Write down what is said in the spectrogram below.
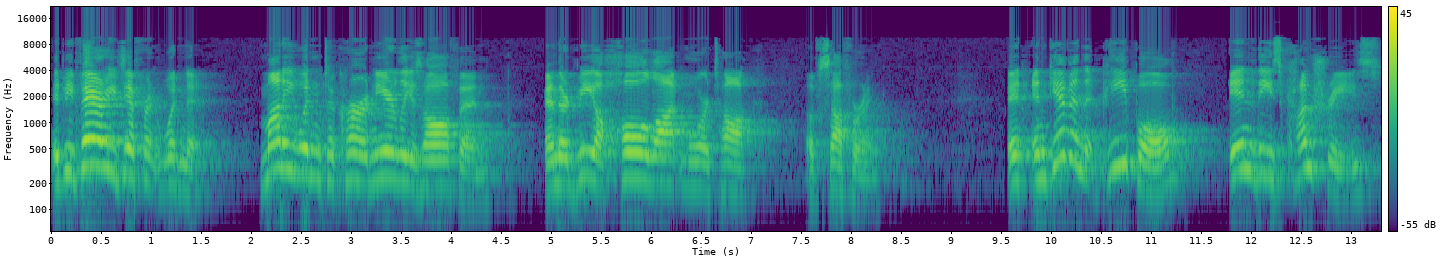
It'd be very different, wouldn't it? Money wouldn't occur nearly as often, and there'd be a whole lot more talk of suffering. And, and given that people in these countries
